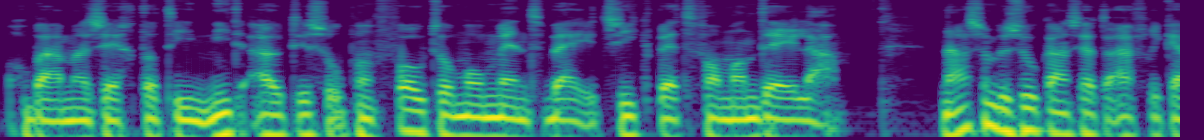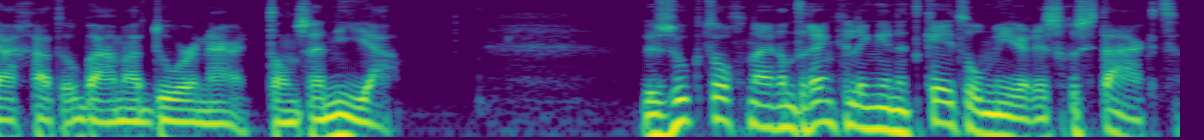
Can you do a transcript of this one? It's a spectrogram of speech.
Obama zegt dat hij niet uit is op een fotomoment bij het ziekbed van Mandela. Na zijn bezoek aan Zuid-Afrika gaat Obama door naar Tanzania. De zoektocht naar een drenkeling in het Ketelmeer is gestaakt.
